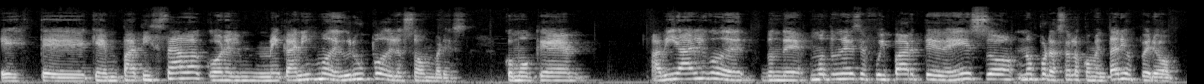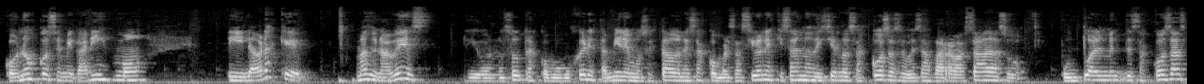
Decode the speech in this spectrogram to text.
este, que empatizaba con el mecanismo de grupo de los hombres. Como que había algo de, donde un montón de veces fui parte de eso, no por hacer los comentarios, pero conozco ese mecanismo. Y la verdad es que más de una vez digo, nosotras como mujeres también hemos estado en esas conversaciones, quizás no diciendo esas cosas o esas barrabasadas o puntualmente esas cosas,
